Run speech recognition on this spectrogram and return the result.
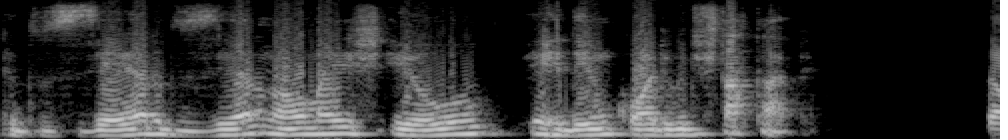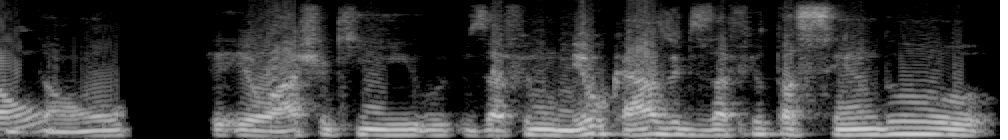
Do zero, do zero não, mas eu herdei um código de startup. Então, então eu acho que o desafio, no meu caso, o desafio está sendo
